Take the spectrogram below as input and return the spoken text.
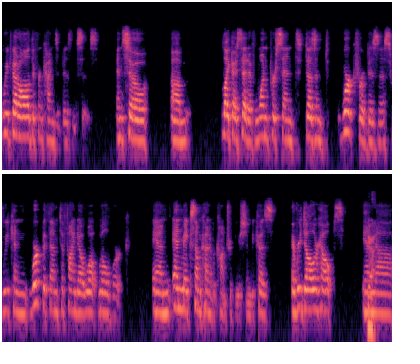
we've got all different kinds of businesses. And so, um, like I said, if one percent doesn't work for a business, we can work with them to find out what will work, and and make some kind of a contribution because every dollar helps in yeah. uh,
